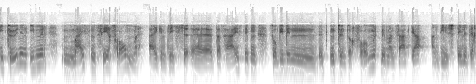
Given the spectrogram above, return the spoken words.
die tönen immer meistens sehr fromm eigentlich. Äh, das heißt eben, so wie wenn, tönt doch fromm, wenn man sagt, ja, an die Stelle der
